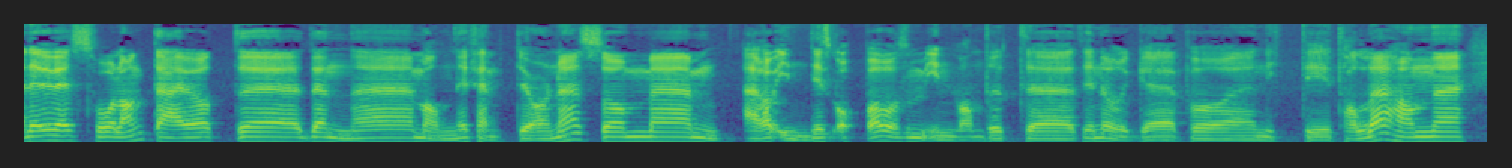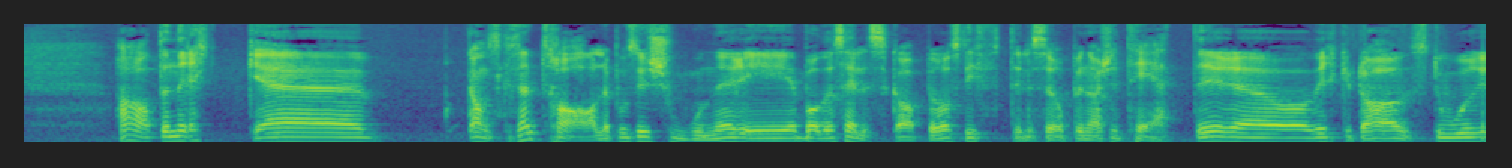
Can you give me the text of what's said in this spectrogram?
Det vi vet så langt, er jo at uh, denne mannen i 50-årene, som uh, er av indisk opphav og som innvandret uh, til Norge på 90-tallet, han har hatt en rekke ganske sentrale posisjoner i både selskaper og stiftelser og på universiteter, og virker til å ha stor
